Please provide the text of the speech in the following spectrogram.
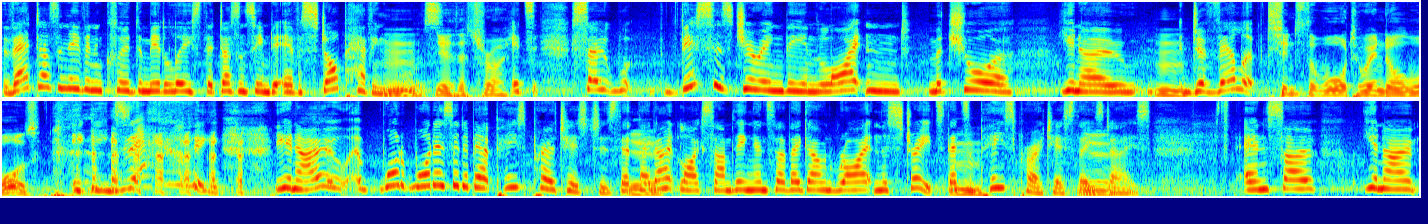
That doesn't even include the Middle East that doesn't seem to ever stop having wars. Yeah, that's right. It's so. W- this is during the enlightened, mature, you know, hmm. developed Since the war to end all wars. exactly. you know, what what is it about peace protesters that Yeah. they don't like something and so they go and riot in the streets? That's a hmm. peace protest these Yeah. days. And so, you know,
